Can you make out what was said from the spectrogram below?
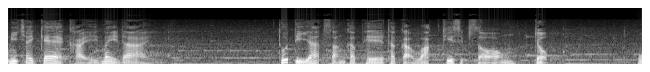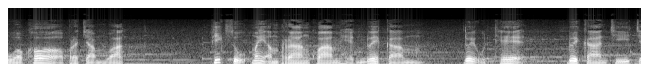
มิใช่แก้ไขไม่ได้ ทุติยสังฆเพทกะวักที่12จบ หัวข้อประจำวักภิกษุไม่อำพรางความเห็นด้วยกรรม ด้วยอุเทศ ด้วยการชี้แจ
